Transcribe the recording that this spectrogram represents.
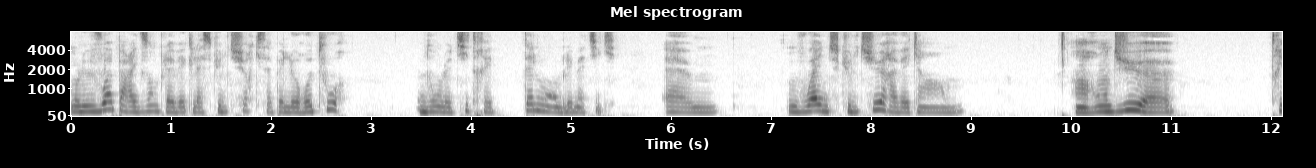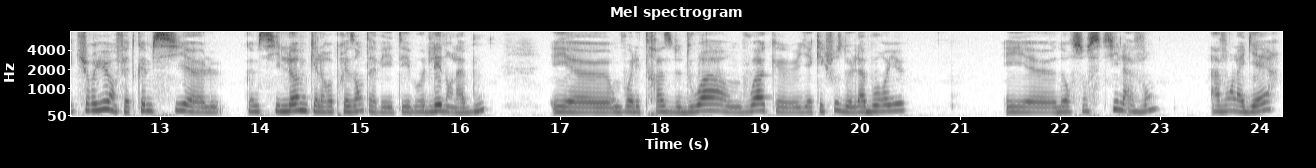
On le voit par exemple avec la sculpture qui s'appelle Le Retour, dont le titre est tellement emblématique. Euh, on voit une sculpture avec un, rendu très curieux en fait, comme si l'homme qu'elle représente avait été modelé dans la boue. Et on voit les traces de doigts, on voit qu'il y a quelque chose de laborieux. Et dans son style avant, avant la guerre,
